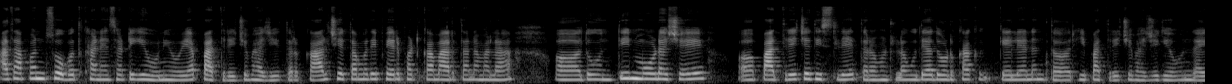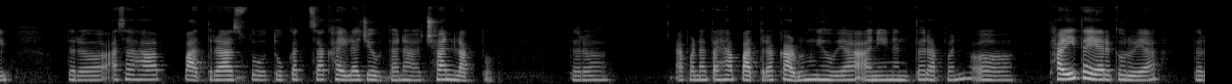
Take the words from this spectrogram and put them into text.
आता आपण सोबत खाण्यासाठी घेऊन येऊया पात्रेची भाजी. तर काल शेतामध्ये फेरफटका मारताना मला दोन तीन मोड असे पात्रेचे दिसले. तर म्हटलं उद्या दोडका केल्यानंतर ही पात्रेची भाजी घेऊन जाईल. तर असा हा पात्रा असतो तो कच्चा खायला जेवताना छान लागतो. तर आपण आता हा पात्रा काढून घेऊया आणि नंतर आपण थाळी तयार करूया. तर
